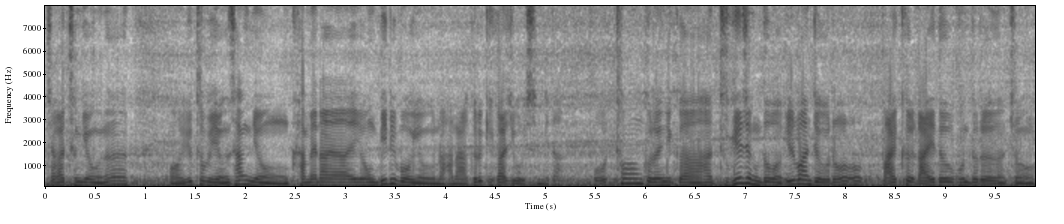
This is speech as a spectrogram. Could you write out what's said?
저 같은 경우는 어, 유튜브 영상용 카메라용 미리 보기용으로 하나 그렇게 가지고 있습니다. 보통 그러니까 한두개 정도 일반적으로 바이크 라이더 분들은 좀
